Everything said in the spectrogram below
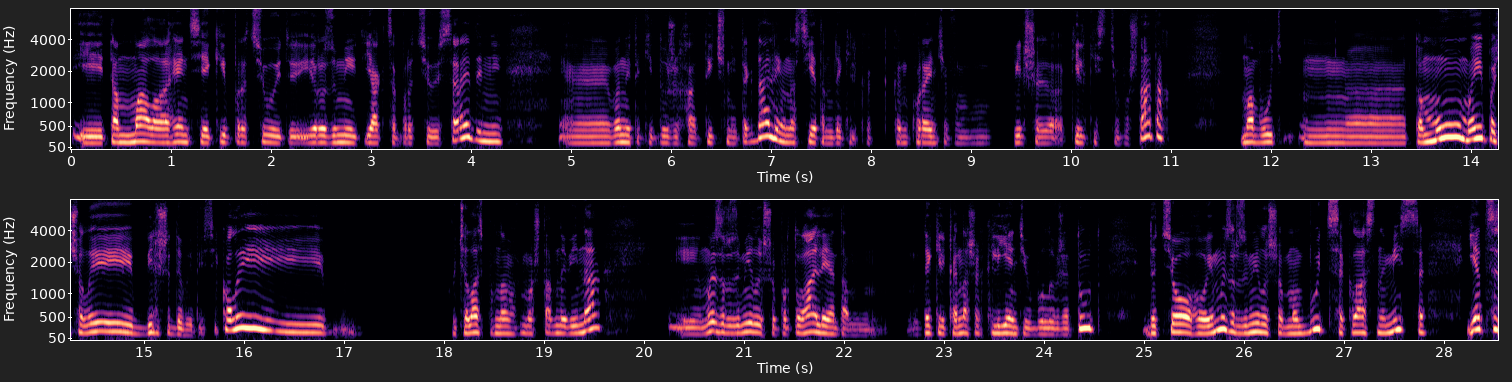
і там мало агенцій, які працюють і розуміють, як це працює всередині. Е, Вони такі дуже хаотичні і так далі. У нас є там декілька конкурентів, більша кількість в Штатах, мабуть. Е, Тому ми почали більше дивитись. І коли почалась повномасштабна війна, і ми зрозуміли, що Португалія там декілька наших клієнтів були вже тут до цього, і ми зрозуміли, що, мабуть, це класне місце. Я це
